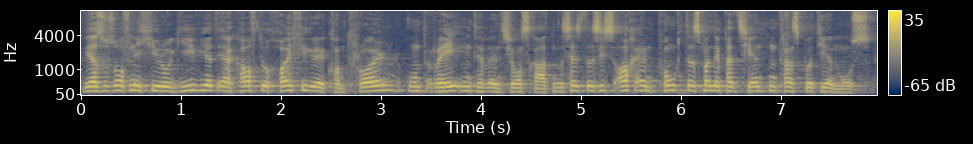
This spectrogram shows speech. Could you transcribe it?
versus offene Chirurgie wird erkauft durch häufigere Kontrollen und Reinterventionsraten. Das heißt, das ist auch ein Punkt, dass man den Patienten transportieren muss.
